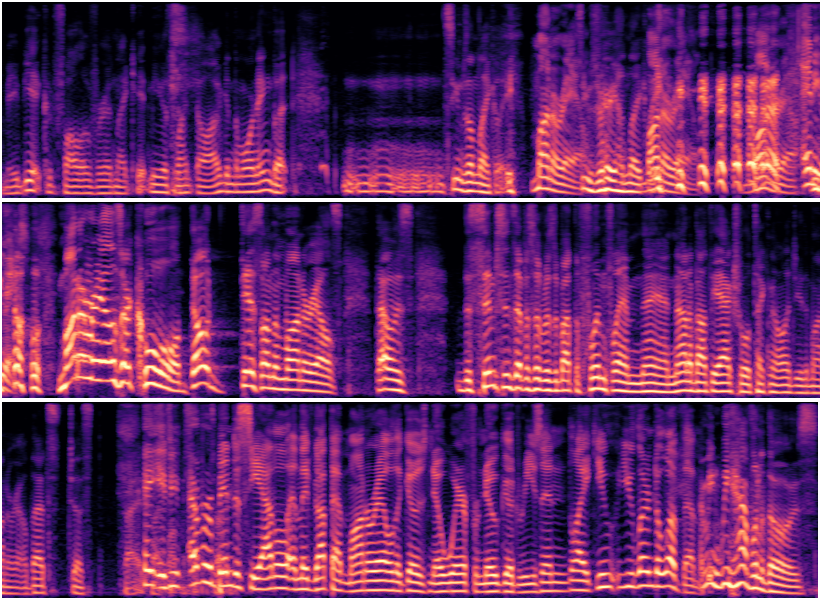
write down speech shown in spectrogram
maybe it could fall over and like hit me with my dog in the morning. But mm, seems unlikely. Monorail. Seems very unlikely. Monorail. Monorail. Anyways, No, monorails are cool. Don't diss on the monorails. That was the Simpsons episode was about the flim flam man, not about the actual technology of the monorail. That's just. Hey, if you've ever been to Seattle and they've got that monorail that goes nowhere for no good reason, like you, you learn to love them. I mean, we have one of those,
